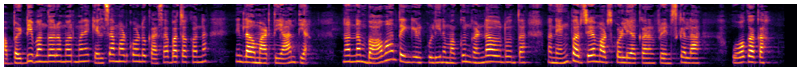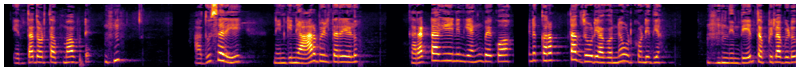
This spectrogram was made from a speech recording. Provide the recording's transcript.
ಆ ಬಡ್ಡಿ ಬಂಗಾರಮ್ಮವ್ರ ಮನೆ ಕೆಲಸ ಮಾಡಿಕೊಂಡು ಕಸ ಬಚಕನ್ನ ನೀನು ಲವ್ ಮಾಡ್ತೀಯಾ ಅಂತ್ಯ? ನಾನು ನಮ್ಮ ಭಾವ ಅಂತ ಹೆಂಗೆ ಹೇಳ್ಕೊಳ್ಳಿ? ನಮ್ಮ ಅಕ್ಕನ ಗಂಡ ಅವನು ಅಂತ ನಾನು ಹೆಂಗೆ ಪರಿಚಯ ಮಾಡಿಸ್ಕೊಳ್ಳಿ ಅಕ್ಕ ನನ್ನ ಫ್ರೆಂಡ್ಸ್ಗೆಲ್ಲ? ಹೋಗಕ್ಕ. ಎಂಥ ದೊಡ್ಡ ತಪ್ಪು ಮಾಡ್ಬಿಟ್ಟೆ. ಅದು ಸರಿ. ನಿನ್ಗಿನ್ ಯಾರು ಬೀಳ್ತಾರೆ ಹೇಳು. ಕರೆಕ್ಟಾಗಿ ನಿನ್ಗೆ ಹೆಂಗೆ ಬೇಕೋ? ನಿನಗೆ ಕರೆಕ್ಟಾಗಿ ಜೋಡಿ ಆಗೋನ್ನೇ ಹುಡ್ಕೊಂಡಿದ್ಯಾ ನಿಂದೇನು ತಪ್ಪಿಲ್ಲ ಬಿಡು.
